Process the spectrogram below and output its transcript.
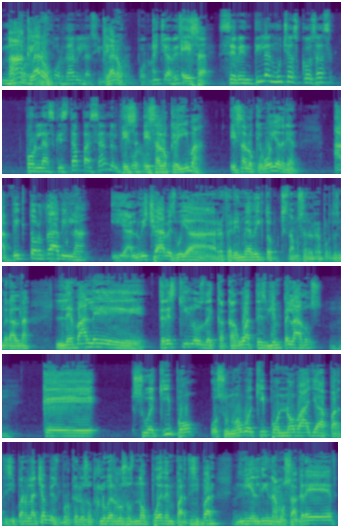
no, Ah, por, claro. no por Dávila, sino Claro. por, por Luis Chávez, Esa- se ventilan muchas cosas por las que está pasando el fútbol Es, ruso. es a lo que iba, es a lo que voy, Adrián. A Víctor Dávila y a Luis Chávez, voy a referirme a Víctor porque estamos en el reporte Esmeralda, le vale tres kilos de cacahuates bien pelados que su equipo o su nuevo equipo no vaya a participar en la Champions porque los clubes rusos no pueden participar, ni el Dinamo Zagreb,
